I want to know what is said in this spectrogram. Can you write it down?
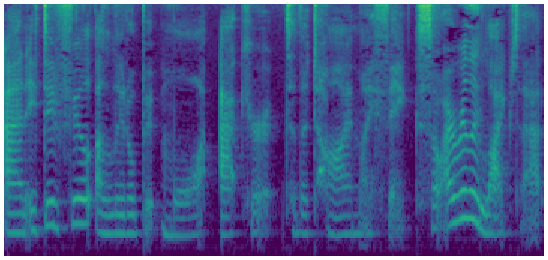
and it did feel a little bit more accurate to the time, I think. So I really liked that.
